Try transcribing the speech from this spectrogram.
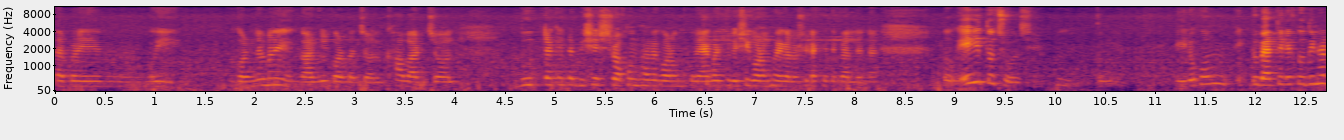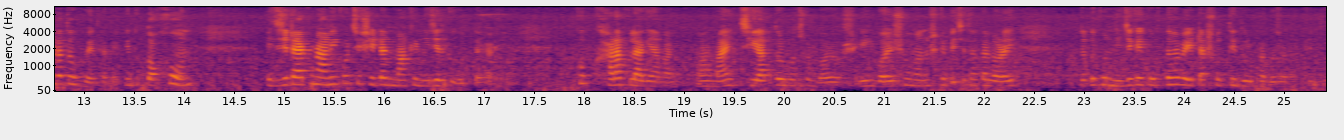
তারপরে ওই গরম জল মানে গার্গল করবার জল, খাবার জল, দুধটাকে একটা বিশেষ রকমভাবে গরম করে, একবার একটু বেশি গরম হয়ে গেল, সেটা খেতে পারলেন না। তো এই তো চলছে তো এইরকম একটু ব্যতির একটু দিনহাটা তো হয়ে থাকে। কিন্তু তখন এই যেটা এখন আমি করছি সেটা মাকে নিজেরকে করতে হয়। খুব খারাপ লাগে আমার। আমার মায়ের ছিয়াত্তর বছর বয়স। এই বয়সেও মানুষকে বেঁচে থাকা লড়াই যতক্ষণ নিজেকে করতে হবে, এটা সত্যি দুর্ভাগ্যজনক কিন্তু।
